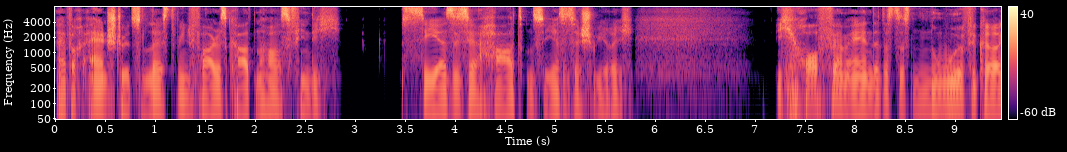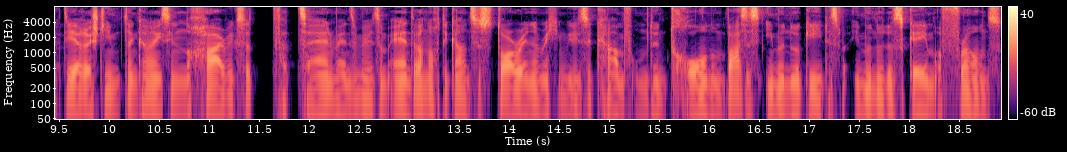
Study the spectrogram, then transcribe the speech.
einfach einstürzen lässt wie ein fahles Kartenhaus, finde ich sehr, sehr, sehr hart und sehr, sehr, sehr schwierig. Ich hoffe am Ende, dass das nur für Charaktere stimmt, dann kann ich es ihnen noch halbwegs verzeihen, wenn sie mir jetzt am Ende auch noch die ganze Story, nämlich irgendwie dieser Kampf um den Thron, um was es immer nur geht, es war immer nur das Game of Thrones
